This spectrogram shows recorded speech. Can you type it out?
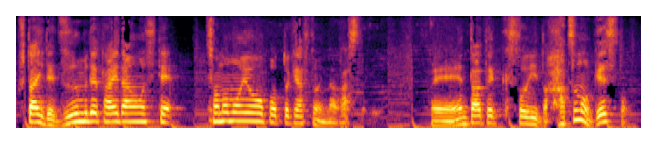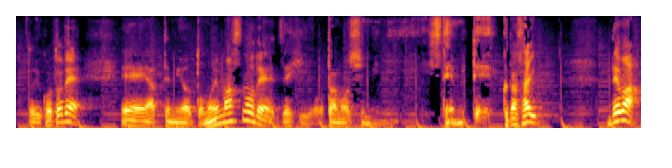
二人でズームで対談をして、その模様をポッドキャストに流すという、えーエンターテックストリート初のゲストということで、えーやってみようと思いますので、ぜひお楽しみにしてみてください。では、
